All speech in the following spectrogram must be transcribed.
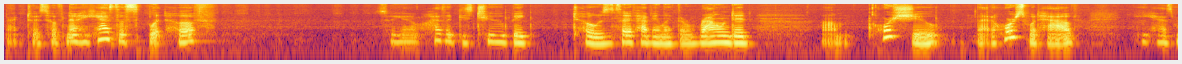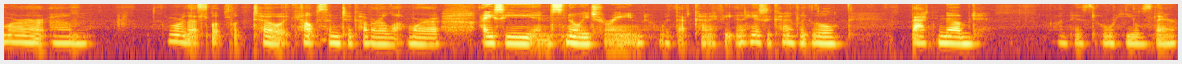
back to his hoof. Now he has the split hoof. So he has like these two big toes instead of having like the rounded um, horseshoe that a horse would have he has more um, more of that slip slip toe. It helps him to cover a lot more icy and snowy terrain with that kind of feet. And he has a kind of like little back nubbed on his little heels there.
